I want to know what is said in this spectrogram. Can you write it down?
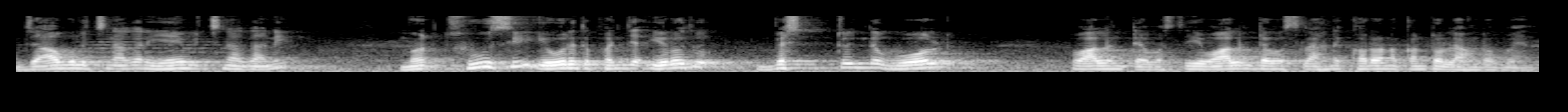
జాబులు ఇచ్చినా కానీ ఏమి ఇచ్చినా కానీ మన చూసి ఎవరైతే పనిచే ఈరోజు best in the world volunteer వ్యవస్థ ఈ వాలంటీర్ వ్యవస్థ లేకుండా కరోనా కంట్రోల్ లేకుండా పోయింది.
